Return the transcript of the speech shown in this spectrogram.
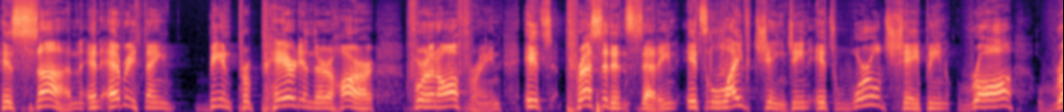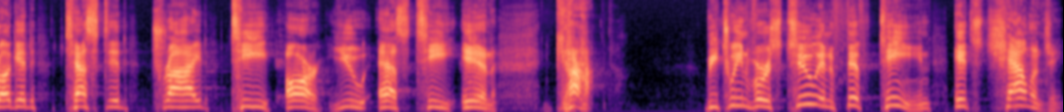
his son, and everything being prepared in their heart for an offering. It's precedent setting, it's life changing, it's world shaping, raw, rugged, tested, tried, T R U S T N, God. between verse 2 and 15, it's challenging.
